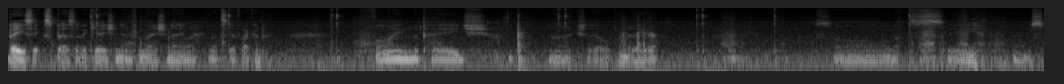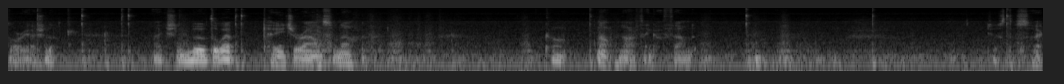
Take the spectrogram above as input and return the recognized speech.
basic specification information anyway. Let's see if I can find the page. Actually, I opened it here. So let's see. I'm sorry, I should have actually moved the web page around. So now, can't. No, no, I think I found it. Just a sec.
